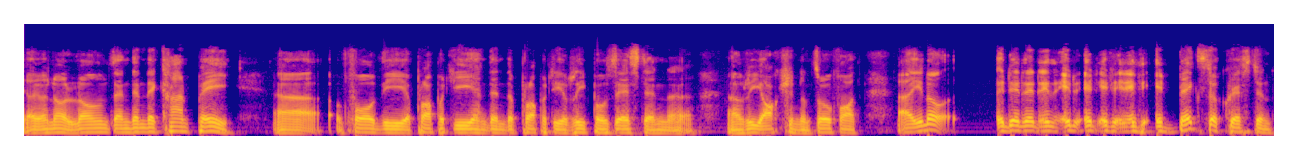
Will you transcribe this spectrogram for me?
you know, loans, and then they can't pay. Uh, for the property and then the property repossessed and uh, uh, re-auctioned and so forth. you know, it it, it, it, it, it, it, it begs the question,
